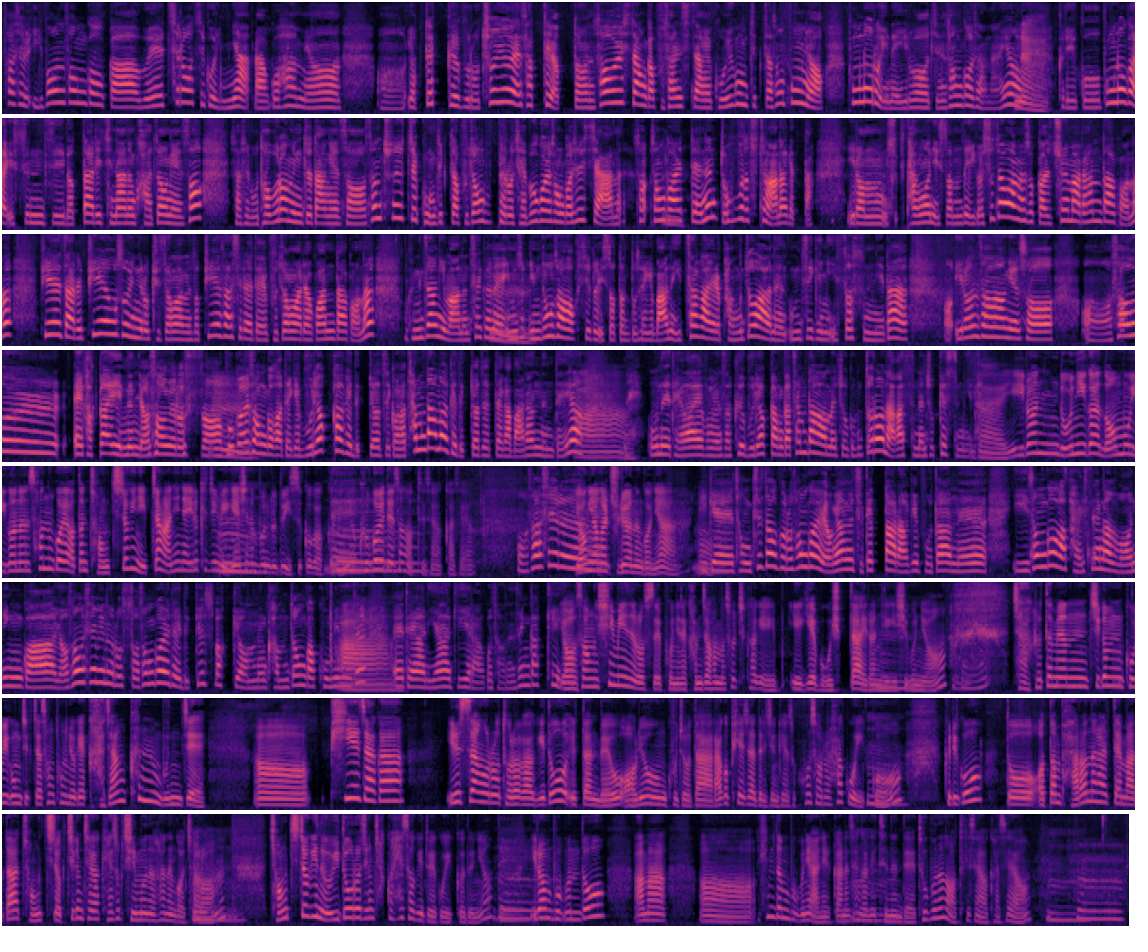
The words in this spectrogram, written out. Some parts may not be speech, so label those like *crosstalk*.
네. 사실 이번 선거가 왜 치러지고 있냐라고 하면 어, 역대급으로 초유의 사태였 던 서울시장과 부산시장의 고위공직자 성폭력 폭로로 인해 이루어진 선거잖아요. 네. 그리고 폭로가 있은 지 몇 달이 지나는 과정에서 사실 뭐 더불어민주당에서 선출직 공직자 부정부패로 재보궐 선거 실시 안 서, 선거할 음. 때는 좀 후보자 추천 안 하겠다 이런 당원이 있었는데 이걸 수정하면서까지 출마를 한다거나 피해자를 피해 호소인으로 규정하면서 피해 사실에 대해 부정하려고 한다거나 뭐 굉장히 많은 최근에 임, 음. 임종석 씨도 있었던 또 되게 많은 2차 가해를 방조하는 움직임이 있었습니다. 어, 이런 상황에서 어, 서울에 가까이 있는 여성으로서 음. 보궐선거가 되게 무력하게 느껴지거나 참담하게 느껴질 때가 많았는데요. 아. 네, 오늘 대화해보면서 그 무력감과 참담함을 조금 뚫어나갔으면 좋겠습니다. 네, 이런 논의가 너무 이거는 선거의 어떤 정치적인 입장 아니냐 이렇게 지금 음. 얘기하시는 분들도 있을 것 같거든요. 네. 그거에 대해서는 어떻게 생각하세요? 어, 사실은 영향을 주려는 거냐? 어. 이게 정치적으로 선거에 영향을 주겠다라기보다는 이 선거가 발생한 원인과 여성 시민으로서 선거에 대해 느낄 수밖에 없는 감정과 고민들에 아. 대한 이야기라고 저는 생각해요. 여성 시민으로서의 본인의 감정 한번 솔직하게 얘기해 보고 싶다 이런 음. 얘기시군요. 네. 자, 그렇다면 지금 고위공직자 성폭력의 가장 큰 문제 어 피해자가 일상으로 돌아가기도 일단 매우 어려운 구조다라고 피해자들이 지금 계속 호소를 하고 있고 음. 그리고 또 어떤 발언을 할 때마다 정치적 지금 제가 계속 질문을 하는 것처럼 음. 정치적인 의도로 지금 자꾸 해석이 되고 있거든요. 네. 이런 부분도 아마 어, 힘든 부분이 아닐까 하는 생각이 음. 드는데 두 분은 어떻게 생각하세요? 음.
